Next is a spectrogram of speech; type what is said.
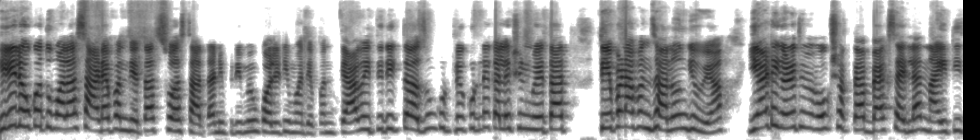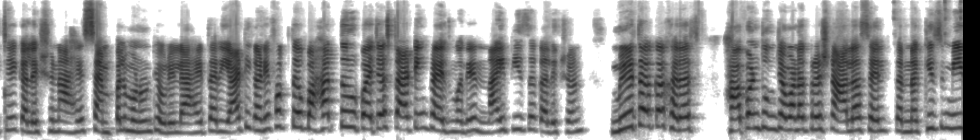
हे लोक तुम्हाला साड्या पण देतात स्वस्तात आणि प्रीमियम क्वालिटीमध्ये पण त्या व्यतिरिक्त अजून कुठले कुठले कलेक्शन मिळतात ते पण आपण जाणून घेऊया. या ठिकाणी तुम्ही बघू शकता बॅक साईडला नाईटीचे कलेक्शन आहे सॅम्पल म्हणून ठेवलेले आहे. तर या ठिकाणी फक्त बहात्तर रुपयाच्या स्टार्टिंग प्राइसमध्ये नाईटीचं कलेक्शन मिळतं का खरंच? हा पण तुमच्या मनात प्रश्न आला असेल तर नक्कीच मी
